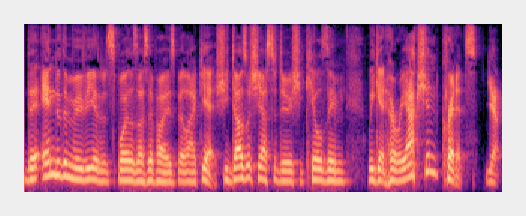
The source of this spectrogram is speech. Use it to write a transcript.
the end of the movie, and it's spoilers, I suppose, but like, yeah, she does what she has to do. She kills him. We get her reaction, credits. Yep.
